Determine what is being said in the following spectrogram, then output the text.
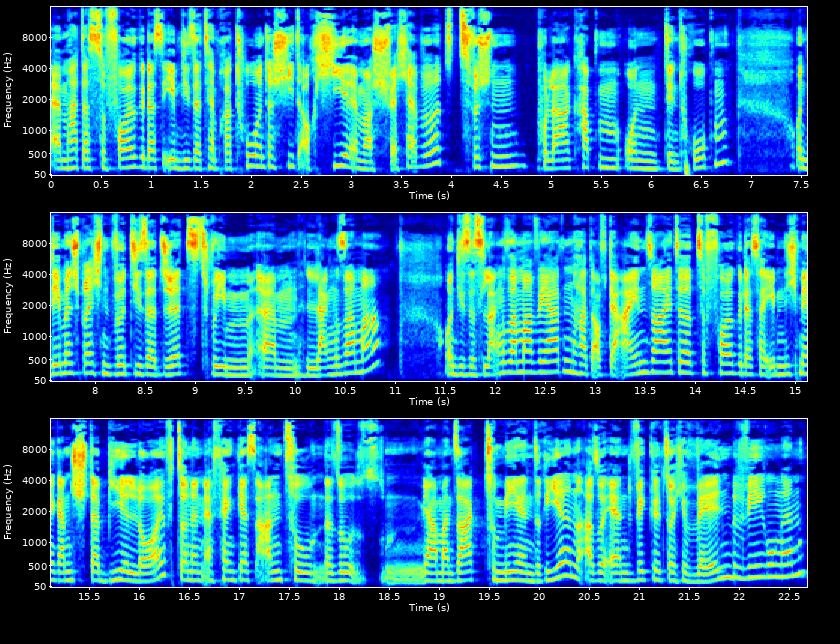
ähm, hat das zur Folge, dass eben dieser Temperaturunterschied auch hier immer schwächer wird zwischen Polarkappen und den Tropen. Und dementsprechend wird dieser Jetstream ähm, langsamer. Und dieses langsamer werden hat auf der einen Seite zur Folge, dass er eben nicht mehr ganz stabil läuft, sondern er fängt jetzt an zu, also, ja, man sagt zu meandrieren. Also er entwickelt solche Wellenbewegungen.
